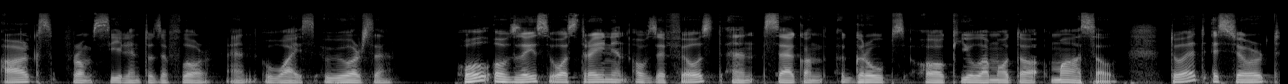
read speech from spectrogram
arcs from ceiling to the floor and vice versa. All of this was training of the first and second groups oculomotor muscle. To add a third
